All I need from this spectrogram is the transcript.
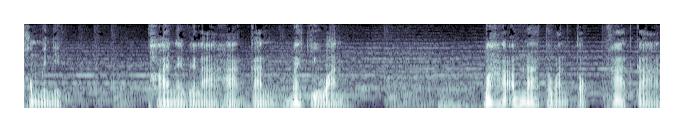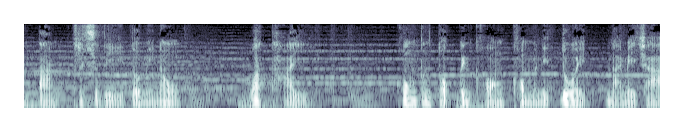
คอมมิวนิสต์ภายในเวลาห่างกันไม่กี่วัน มหาอำนาจตะวันตกคาดการณ์ตามทฤษฎีโดมิโนว่าไทย คงต้องตกเป็นของคอมมิวนิสต์ด้วยในไม่ช้า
